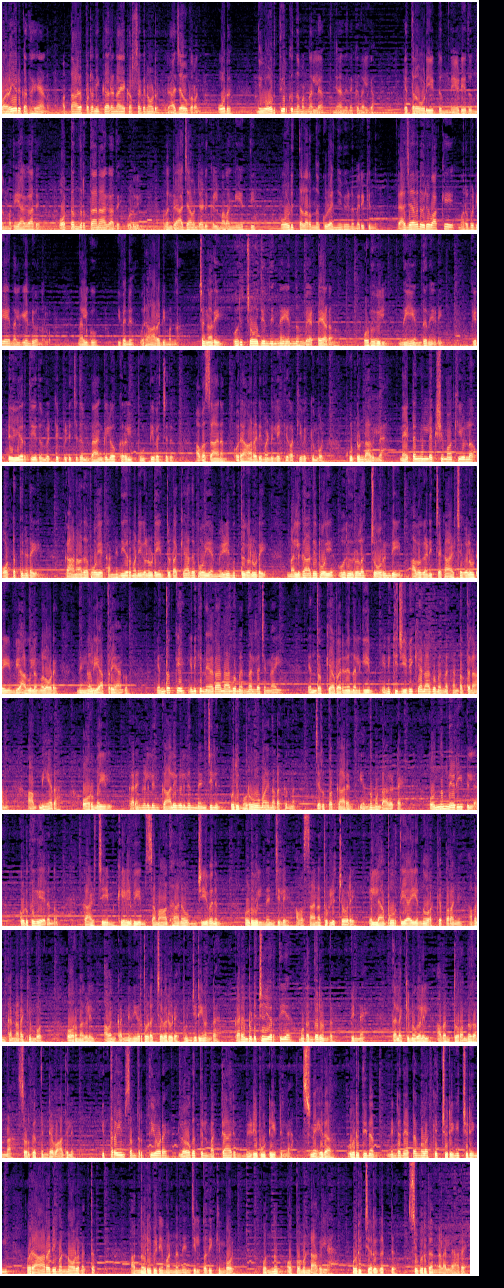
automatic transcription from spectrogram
പഴയൊരു കഥയാണ്. അത്താഴപ്പട്ടണിക്കാരനായ കർഷകനോട് രാജാവ് പറഞ്ഞു ഓട് നീ ഓടിത്തീർക്കുന്ന മണ്ണല്ല ഞാൻ നിനക്ക് നൽകാം. എത്ര ഓടിയിട്ടും നേടിയതൊന്നും മതിയാകാതെ ഓട്ടം നിർത്താനാകാതെ ഒടുവിൽ അവൻ രാജാവിന്റെ അടുക്കൽ മടങ്ങിയെത്തി ഓടിത്തളർന്ന് കുഴഞ്ഞു വീണ് മരിക്കുന്നു. രാജാവിന് ഒരു വാക്കേ മറുപടിയായി നൽകേണ്ടി വന്നുള്ളൂ. നൽകൂ ഇവന് ഒരു മണ്ണ്. ചങ്ങാതി ഒരു ചോദ്യം നിന്നെ എന്നും വേട്ടയാടണം. ഒടുവിൽ നീ എന്ത് നേടി? കെട്ടിയുയർത്തിയതും വെട്ടിപ്പിടിച്ചതും ബാങ്ക് ലോക്കറിൽ പൂട്ടിവെച്ചത് അവസാനം ഒരാറടി മണ്ണിലേക്ക് ഇറക്കി വെക്കുമ്പോൾ കൂട്ടുണ്ടാവില്ല. നേട്ടങ്ങൾ ലക്ഷ്യമാക്കിയുള്ള ഓട്ടത്തിനിടയിൽ കാണാതെ പോയ കണ്ണുനീർ മണികളുടെയും തുടയ്ക്കാതെ പോയ മിഴിമുത്തുകളുടെയും നൽകാതെ പോയ ഒരു ഉരുള ചോറിന്റെയും അവഗണിച്ച കാഴ്ചകളുടെയും വ്യാകുലങ്ങളോടെ നിങ്ങൾ യാത്രയാകും. എന്തൊക്കെ എനിക്ക് നേടാനാകുമെന്നല്ല ചങ്ങായി. എന്തൊക്കെ അപരന് നൽകിയും എനിക്ക് ജീവിക്കാനാകുമെന്ന കണ്ടെത്തലാണ് ആത്മീയത. ഓർമ്മയിൽ കരങ്ങളിലും കാലുകളിലും നെഞ്ചിലും ഒരു മുറിവുമായി നടക്കുന്ന ചെറുപ്പക്കാരൻ എന്നും ഉണ്ടാകട്ടെ ഒന്നും നേടിയിട്ടില്ല കൊടുക്കുകയായിരുന്നു. കാഴ്ചയും കേൾവിയും സമാധാനവും ജീവനും ഒടുവിൽ നെഞ്ചിലെ അവസാന തുള്ളിച്ചോരെ. എല്ലാം പൂർത്തിയായി എന്ന് ഉറക്കെ പറഞ്ഞ് അവൻ കണ്ണടയ്ക്കുമ്പോൾ ഓർമ്മകളിൽ അവൻ കണ്ണുനീർ തുടച്ചവരുടെ പുഞ്ചിരിയുണ്ട്. കരം പിടിച്ചുയർത്തിയ മുടന്തരുണ്ട്. പിന്നെ തലയ്ക്ക് മുകളിൽ അവൻ തുറന്നു തന്ന സ്വർഗത്തിന്റെ വാതിലും. ഇത്രയും സംതൃപ്തിയോടെ ലോകത്തിൽ മറ്റാരും മിഴിപൂട്ടിയിട്ടില്ല. സ്നേഹിത ഒരു ദിനം നിന്റെ നേട്ടങ്ങളൊക്കെ ചുരുങ്ങി ചുരുങ്ങി ഒരാറടി മണ്ണോളം എത്തും. അന്നൊരു പിടി മണ്ണ് നെഞ്ചിൽ പതിക്കുമ്പോൾ ഒന്നും ഒപ്പമുണ്ടാവില്ല. ഒരു ചെറുകെട്ട് സുഹൃതങ്ങളല്ലാതെ.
